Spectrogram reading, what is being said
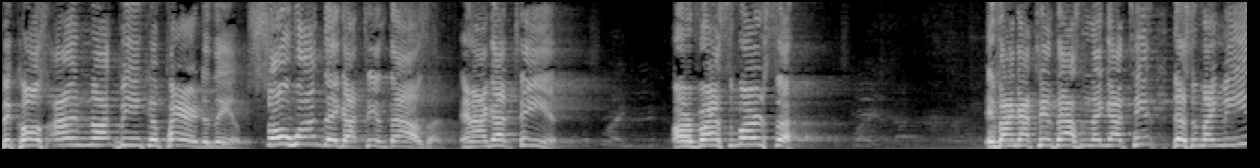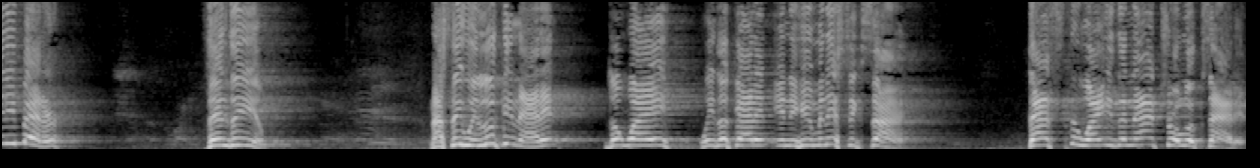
because I'm not being compared to them. So what? They got 10,000 and I got 10. Or vice versa. If I got 10,000 they got 10, doesn't make me any better than them. Now see, we're looking at it the way we look at it in the humanistic side. That's the way the natural looks at it.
